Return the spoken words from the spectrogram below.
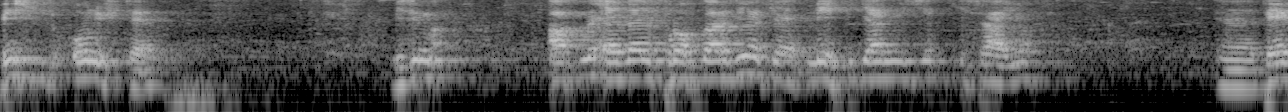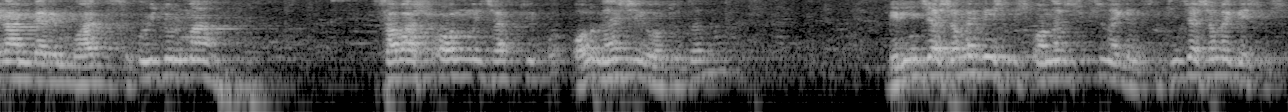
513'te bizim aklı evvel proflar diyor ki Mehdi gelmeyecek, İsa yok. Ee, peygamberin bu hadisi uydurma, savaş olmayacak diyor. Oğlum her şey ortada mı? Birinci aşama geçmiş, onlar hiçbir şuna gelmiş. İkinci aşama geçmiş,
